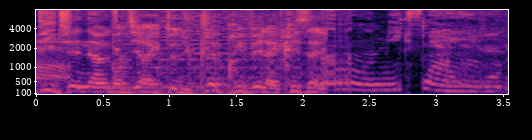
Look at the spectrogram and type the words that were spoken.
DJ Nog en direct du club privé La Chrysalide. Mix live.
